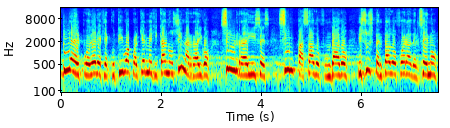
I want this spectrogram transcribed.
vía el poder ejecutivo a cualquier mexicano sin arraigo, sin raíces, sin pasado fundado y sustentado fuera del seno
